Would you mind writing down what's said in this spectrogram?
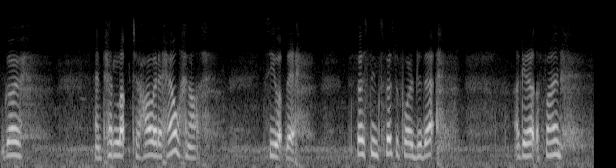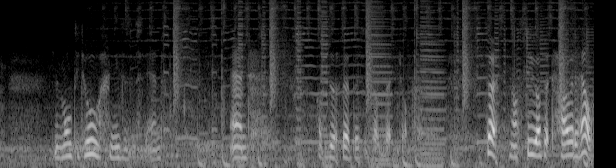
we'll go and pedal up to Highway to Hell and I'll see you up there. First things first, before I do that, I'll get out the phone, the multi-tool, and use it as a stand. And I'll do a third person shot of that drop. So, I'll see you up at Highway to Hell.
